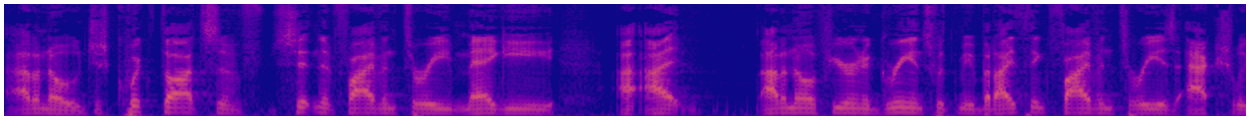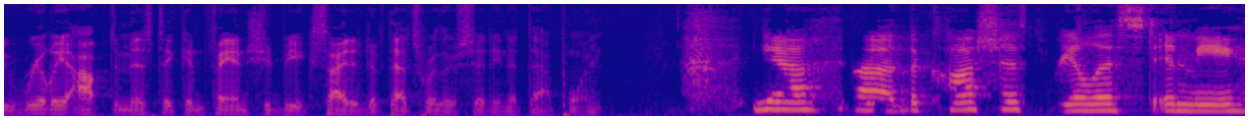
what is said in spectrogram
I don't know. Just quick thoughts of sitting at five and three. Maggie, I, I I don't know if you're in agreement with me, but I think five and three is actually really optimistic, and fans should be excited if that's where they're sitting at that point. Yeah, uh, the cautious realist in me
